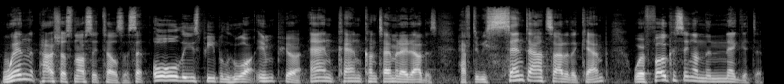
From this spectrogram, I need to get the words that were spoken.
When Parashas Nase tells us that all these people who are impure and can contaminate others have to be sent outside of the camp, we're focusing on the negative.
